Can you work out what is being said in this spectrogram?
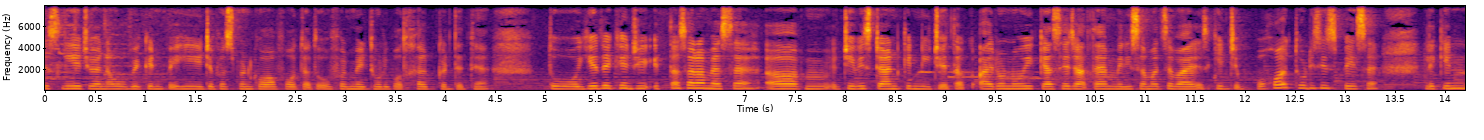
इसलिए जो है ना वो वीकेंड पे ही जब हस्बैंड को ऑफ़ होता है तो फिर मेरी थोड़ी बहुत हेल्प कर देते हैं। तो ये देखें जी, इतना सारा मैस है। टीवी स्टैंड के नीचे तक आई डोंट नो ये कैसे जाता है। मेरी समझ से बाहर है कि जब बहुत थोड़ी सी स्पेस है, लेकिन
